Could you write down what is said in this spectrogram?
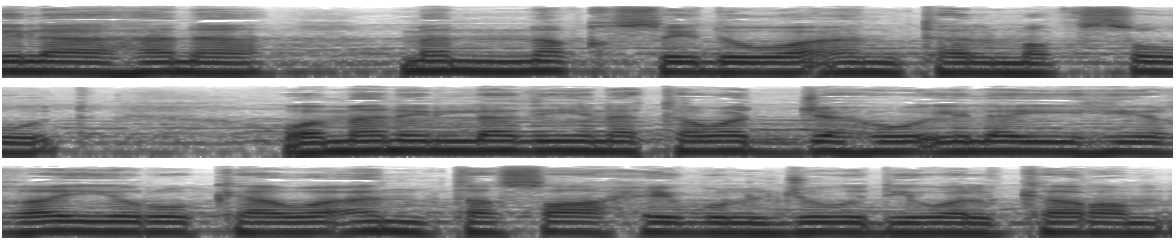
إلهنا من نقصد وأنت المقصود. ومن الذي نتوجه إليه غيرك وأنت صاحب الجود والكرم.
